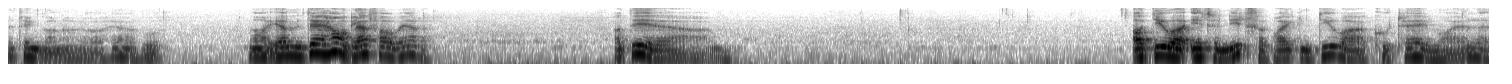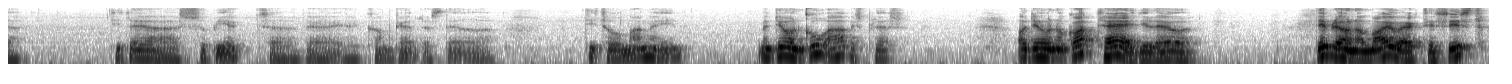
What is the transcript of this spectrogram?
Jeg tænkte godt, når jeg var herregud. Nå, jamen det, han var glad for at være der. Og det er... Um, Og det var etanitfabrikken, de var kunne tage imod alle de der subjekter, der kom galt af sted, og de tog mange ind. Men det var en god arbejdsplads. Og det var noget godt tag, de lavede. Det blev noget møgværk til sidst.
